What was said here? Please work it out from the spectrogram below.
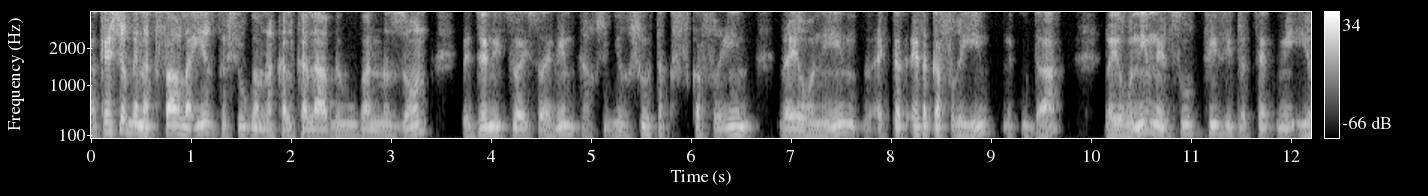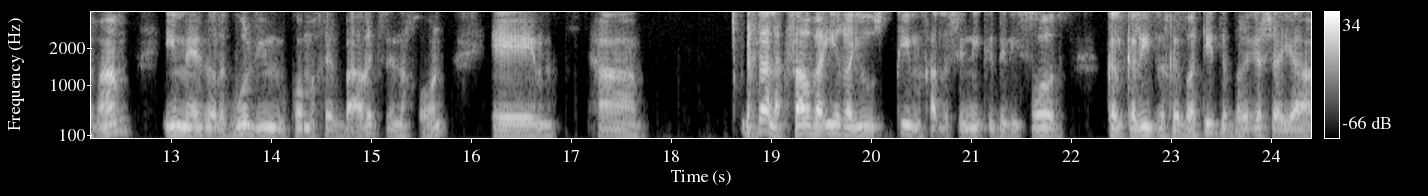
הקשר בין הכפר לעיר קשור גם לכלכלה במובן מזון, ואת זה ניצלו הישראלים כך שגירשו את הכפריים והעירוניים, את, את הכפריים, נקודה, והעירונים נאלצו פיזית לצאת מעירם, אם מעבר לגבול ואם במקום אחר בארץ, זה נכון. בכלל, הכפר והעיר היו זקוקים אחד לשני כדי לשרוד כלכלית וחברתית, וברגע שהיה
